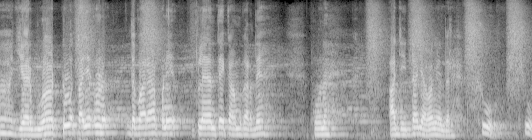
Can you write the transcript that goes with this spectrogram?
ਹਾਂ ਯਾਰ ਬੂਆ ਟੂ ਤਾਂ ਜੇ ਹੁਣ ਦੁਬਾਰਾ ਆਪਣੇ ਪਲਾਨ ਤੇ ਕੰਮ ਕਰਦੇ ਆ ਹੁਣ ਅੱਜ ਇਦਾਂ ਜਾਵਾਂਗੇ ਅੰਦਰ। ਸ਼ੂ ਸ਼ੂ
